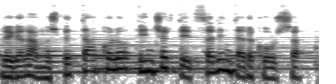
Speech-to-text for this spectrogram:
regalando spettacolo e incertezza all'intera corsa.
